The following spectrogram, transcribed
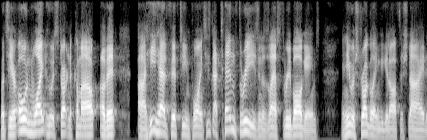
let's see here, Owen White, who is starting to come out of it, uh, he had 15 points. He's got 10 threes in his last three ball games, and he was struggling to get off the schneid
